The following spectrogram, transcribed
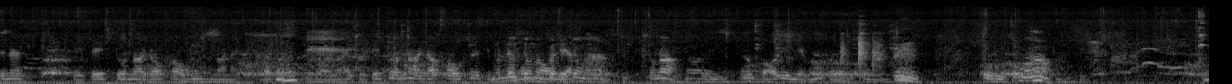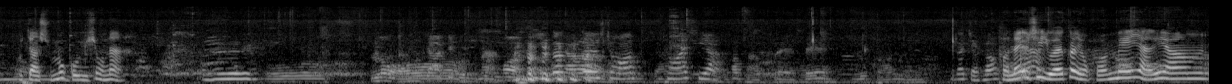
thế này. Thì cái tuôn nói đó hầu này. Nói này nói thì cái tuôn nói đó hầu thì muốn nước trong nó đẹp. trong nó lúc có gì nhiều cũng được. Trong nó bây giờ chúng có gì không nè nó hồi nãy chị vừa cái nhiều khó mê nhà đi um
